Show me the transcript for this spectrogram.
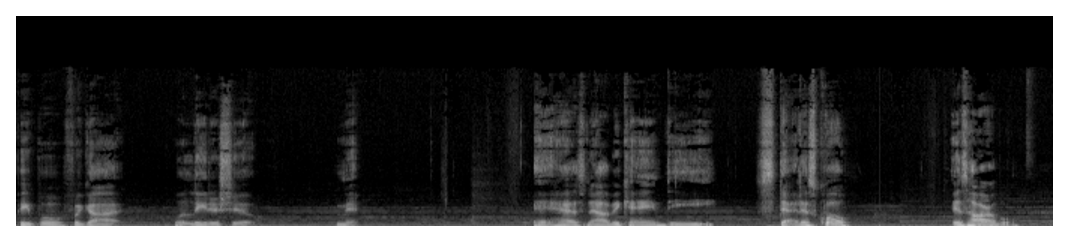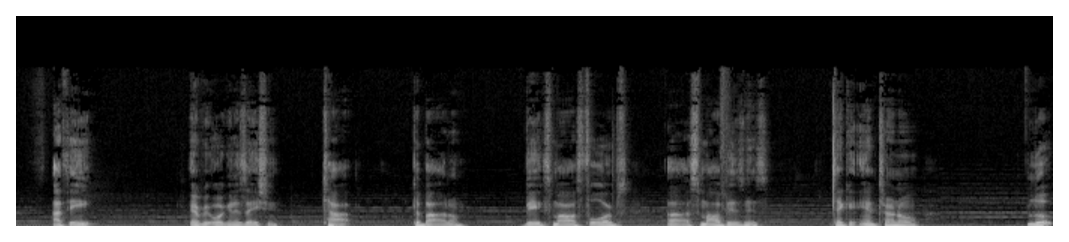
people forgot what leadership meant. It has now became the status quo. It's horrible. I think every organization, top to bottom, big, small, Forbes, uh, small business, take an internal look,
